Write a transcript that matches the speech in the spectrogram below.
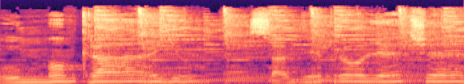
U mom kraju Sad je proljeće.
